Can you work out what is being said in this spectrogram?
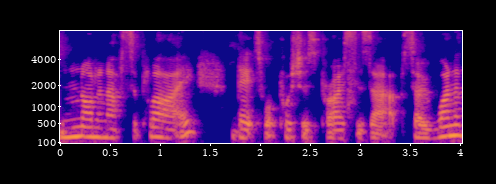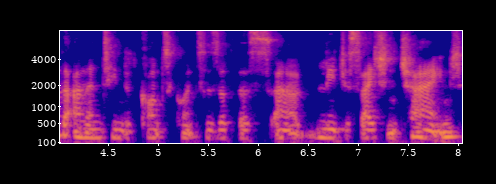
not enough supply, that's what pushes prices up. So, one of the unintended consequences of this uh, legislation change,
